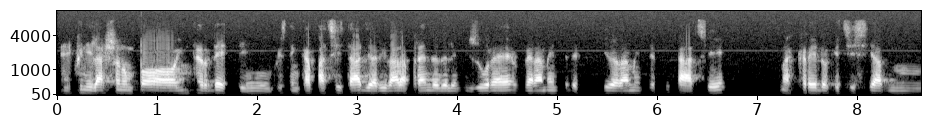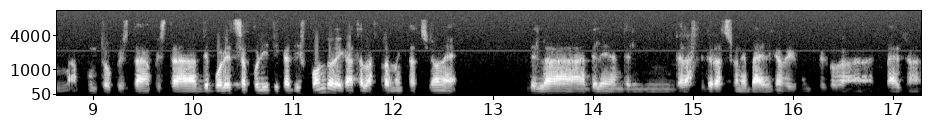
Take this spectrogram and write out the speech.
e quindi lasciano un po' interdetti in questa incapacità di arrivare a prendere delle misure veramente effettive, veramente efficaci, ma credo che ci sia mh, appunto questa, questa debolezza politica di fondo legata alla frammentazione della, delle, del, della federazione belga, perché comunque il Belgio è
